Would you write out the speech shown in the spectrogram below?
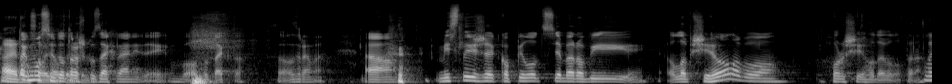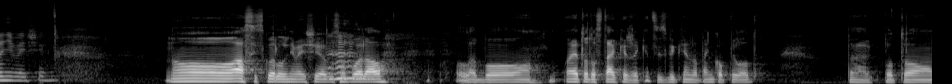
Aj, tak musím to trošku zachrániť, aj. bolo to takto, samozrejme. A myslíš, že Copilot z teba robí lepšieho alebo horšieho developera? Lenivejšieho. No, asi skôr lenivejšieho by som povedal. Lebo no je to dosť také, že keď si zvykneš na ten Copilot, tak potom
